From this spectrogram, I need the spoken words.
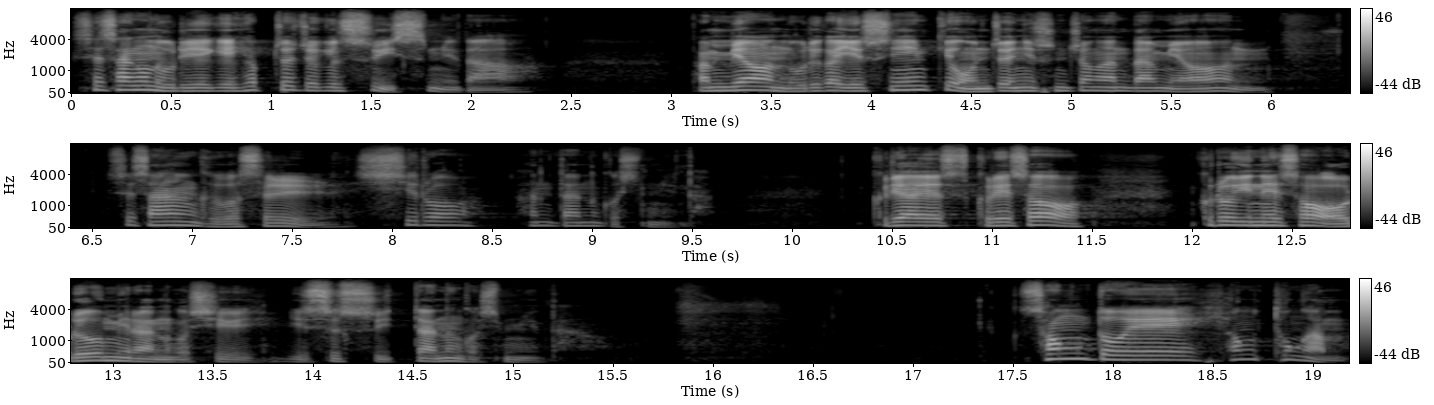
세상은 우리에게 협조적일 수 있습니다. 반면 우리가 예수님께 온전히 순종한다면 세상은 그것을 싫어한다는 것입니다. 그래서 그로 인해서 어려움이라는 것이 있을 수 있다는 것입니다. 성도의 형통함,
